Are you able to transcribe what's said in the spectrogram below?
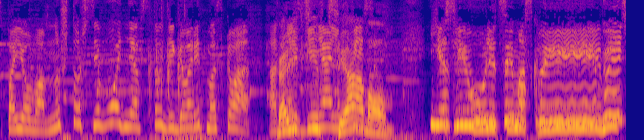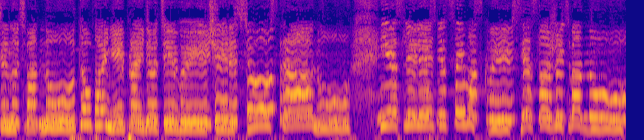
споем вам. Ну что ж, сегодня в студии говорит Москва. Одна из Коллектив гениальных Тиамо. песен. Если улицы Москвы вытянуть в одну, то по ней пройдете вы через всю страну. Если лестницы Москвы все сложить в одну,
